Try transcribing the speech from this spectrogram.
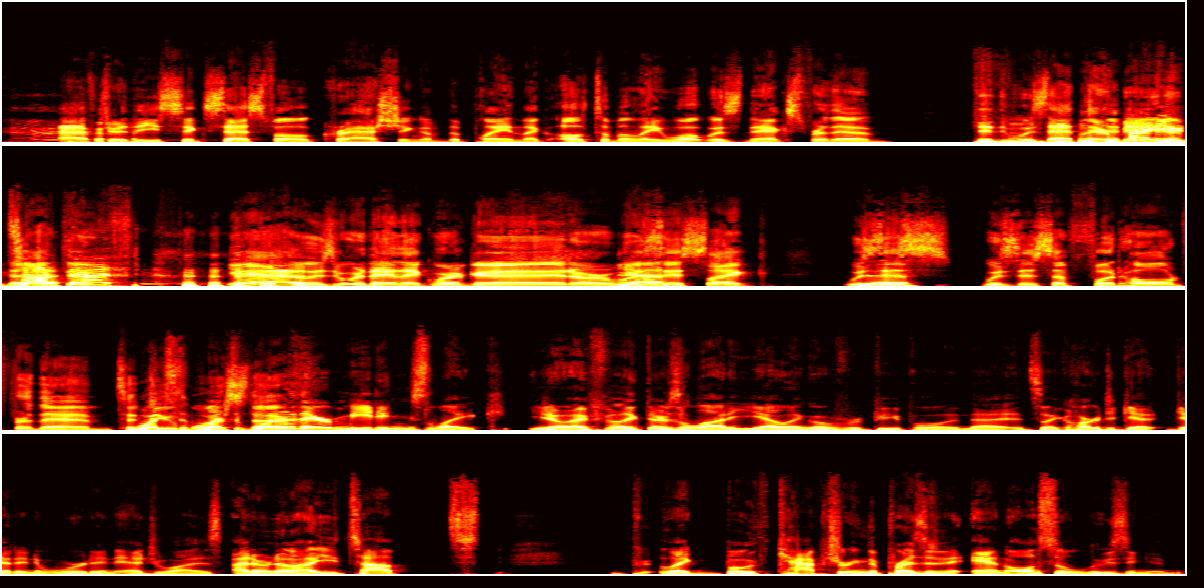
after the successful crashing of the plane? Like ultimately, what was next for them? Did was that their main How do you top objective? yeah, was were they like we're good or was Yeah. this like was Yeah. this was this a foothold for them to What's do more what's stuff? what are their meetings like? You know, I feel like there's a lot of yelling over people, and that it's like hard to get get a word in edgewise. I don't know how you top like both capturing the president and also losing him.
